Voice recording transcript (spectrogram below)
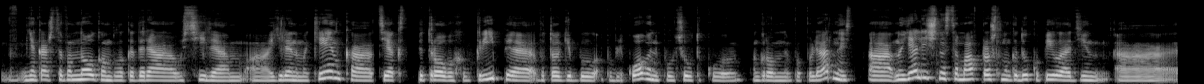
мне кажется, во многом благодаря усилиям э, Елены Макеенко текст Петровых в гриппе в итоге был опубликован и получил такую огромную популярность. А, но я лично сама в прошлом году купила один а,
